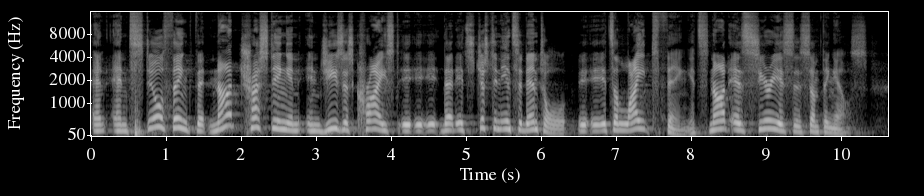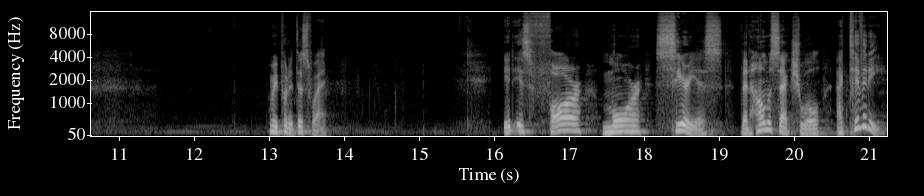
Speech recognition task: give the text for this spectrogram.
and, and still think that not trusting in, in Jesus Christ, it, it, that it's just an incidental, it, it's a light thing. It's not as serious as something else. Let me put it this way it is far more serious than homosexual activity.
